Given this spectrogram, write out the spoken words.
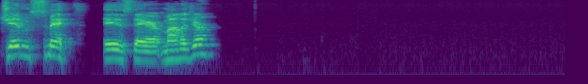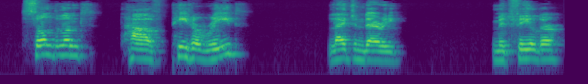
Jim Smith is their manager. Sunderland have Peter Reid, legendary midfielder,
